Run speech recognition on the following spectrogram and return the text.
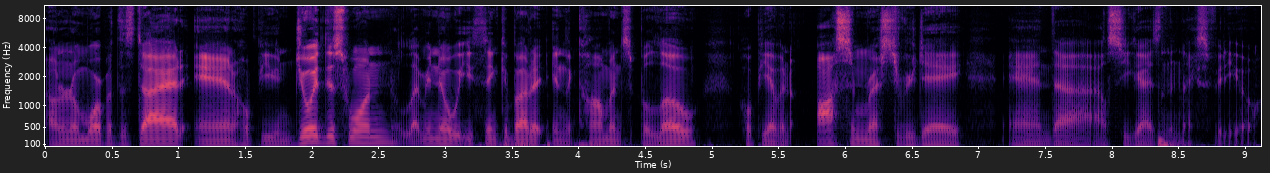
I want to know more about this dyad and I hope you enjoyed this one. Let me know what you think about it in the comments below. Hope you have an awesome rest of your day, and uh, I'll see you guys in the next video.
